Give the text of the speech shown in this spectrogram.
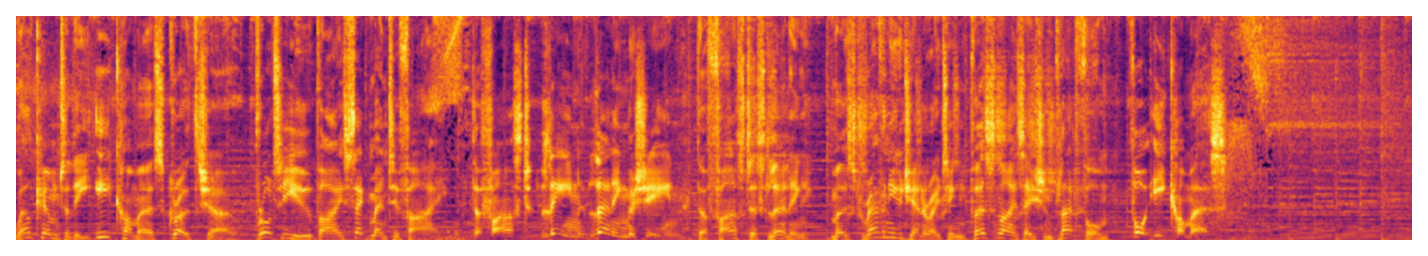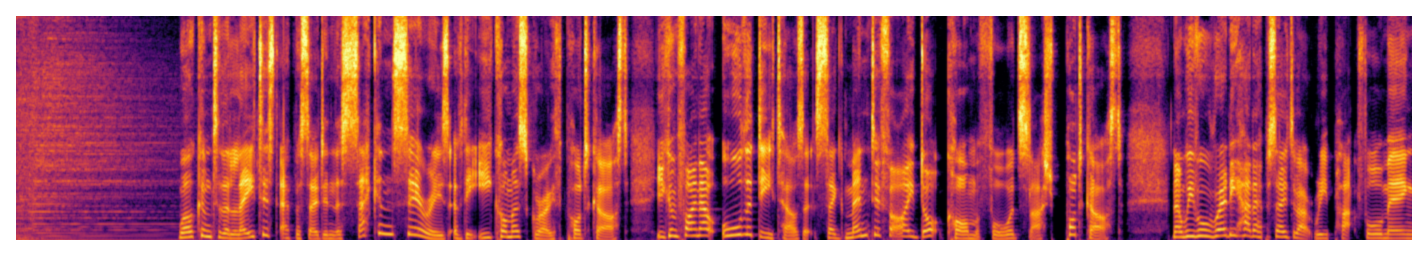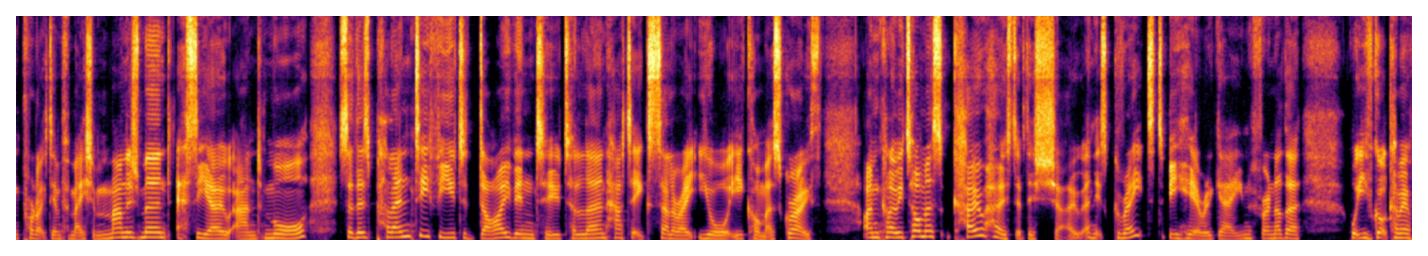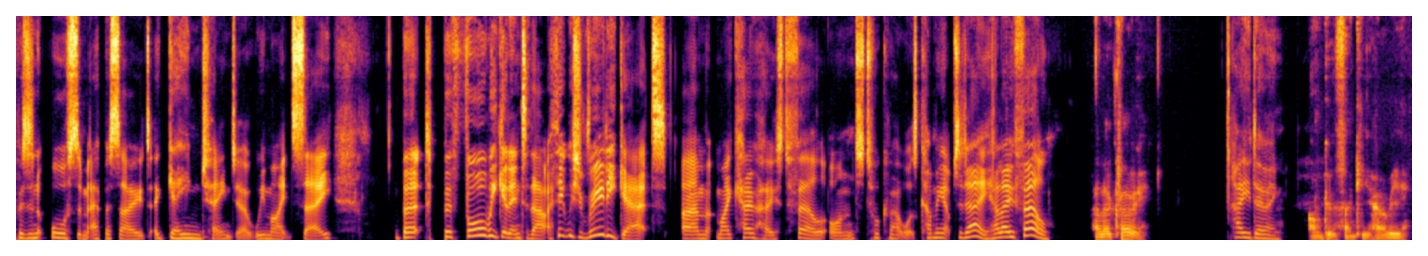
Welcome to the e-commerce growth show, brought to you by Segmentify, the fast, lean learning machine, the fastest learning, most revenue generating personalization platform for e-commerce. Welcome to the latest episode in the second series of the e-commerce growth podcast. You can find out all the details at segmentify.com forward slash podcast. Now, we've already had episodes about replatforming, product information management, SEO, and more. So there's plenty for you to dive into to learn how to accelerate your e-commerce growth. I'm Chloe Thomas, co-host of this show, and it's great to be here again for another, what you've got coming up is an awesome episode, a game changer, we might say. But before we get into that, I think we should really get um, my co-host Phill on to talk about what's coming up today. Hello, Phill. Hello, Chloe. How are you doing? I'm good, thank you. How are you?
